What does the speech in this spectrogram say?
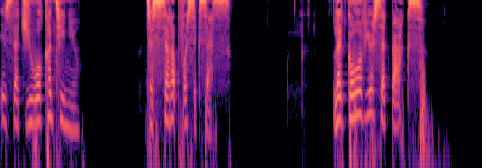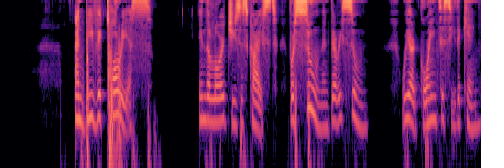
is that you will continue to set up for success. Let go of your setbacks and be victorious in the Lord Jesus Christ. For soon and very soon we are going to see the King.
